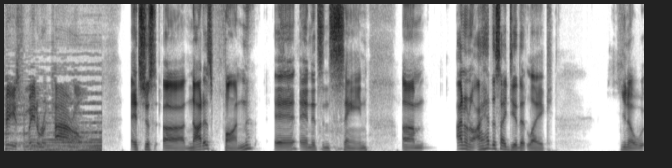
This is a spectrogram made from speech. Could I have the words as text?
piece for me to retire on. it's just uh not as fun and it's insane um i don't know i had this idea that like you know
